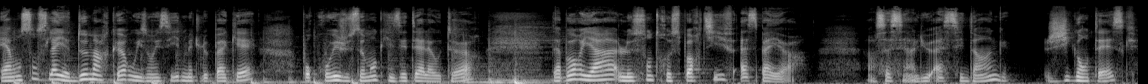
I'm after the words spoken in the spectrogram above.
Et à mon sens, là, il y a deux marqueurs où ils ont essayé de mettre le paquet pour prouver justement qu'ils étaient à la hauteur. D'abord, il y a le centre sportif Aspire. Alors ça, c'est un lieu assez dingue, gigantesque,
